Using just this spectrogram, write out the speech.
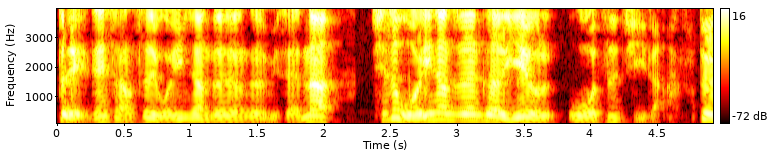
对，那场是我印象最深刻的比赛。那其实我印象最深刻也有我自己啦，对，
